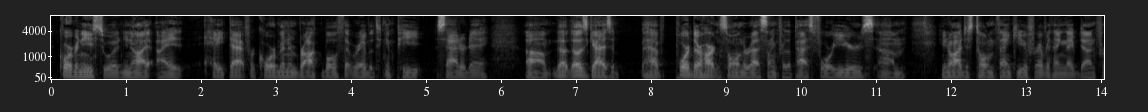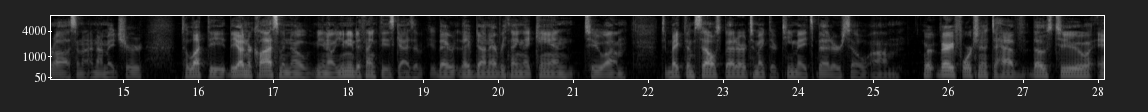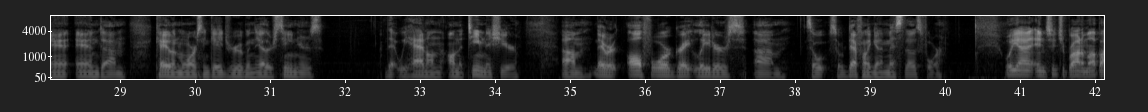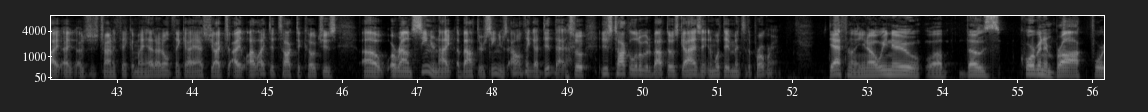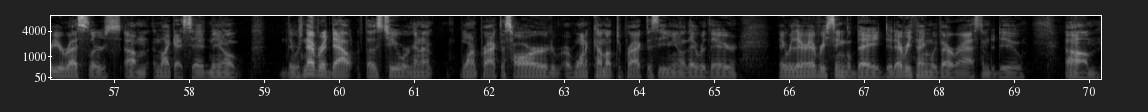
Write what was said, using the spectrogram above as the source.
Corbin Eastwood. You know, I, I hate that for Corbin and Brock both that were able to compete Saturday. Um, th- those guys have have poured their heart and soul into wrestling for the past four years. Um, you know, I just told them thank you for everything they've done for us, and I, and I made sure to let the the underclassmen know, you know, you need to thank these guys. They they've done everything they can to um, to make themselves better, to make their teammates better. So um, we're very fortunate to have those two and and um, Kaylin Morris and Gage Rubin, the other seniors that we had on on the team this year. Um, they were all four great leaders. Um, so so definitely going to miss those four. Well, yeah, and since you brought them up, I, I, I, was just trying to think in my head. I don't think I asked you. I, I, I like to talk to coaches uh, around senior night about their seniors. I don't think I did that. So just talk a little bit about those guys and what they meant to the program. Definitely. You know, we knew well those Corbin and Brock, four year wrestlers, um, and like I said, you know, there was never a doubt if those two were going to want to practice hard or, or want to come up to practice. Even you know they were there, they were there every single day, did everything we've ever asked them to do. Um,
